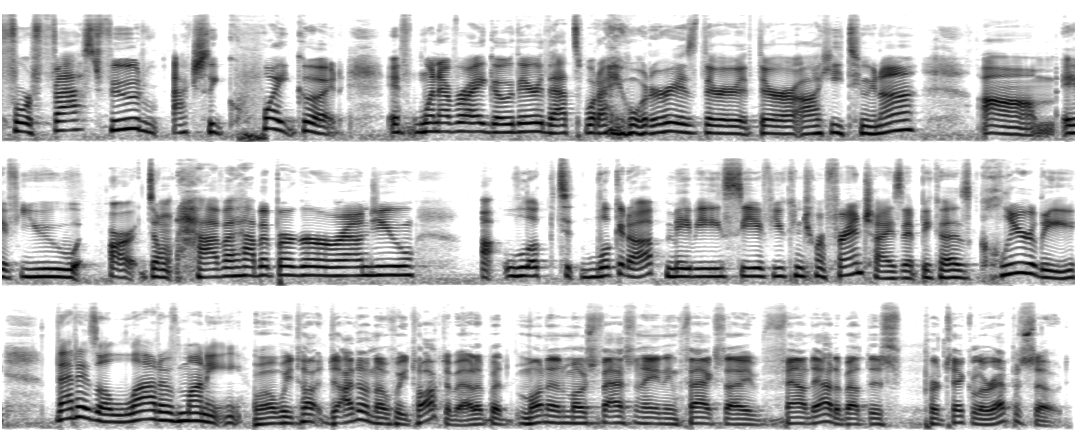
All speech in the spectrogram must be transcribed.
for fast food actually quite good. If whenever I go there, that's what I order is their their ahi tuna. Um, if you are don't have a Habit Burger around you, uh, look to, look it up. Maybe see if you can franchise it because clearly that is a lot of money. Well, we talked. I don't know if we talked about it, but one of the most fascinating facts I found out about this particular episode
